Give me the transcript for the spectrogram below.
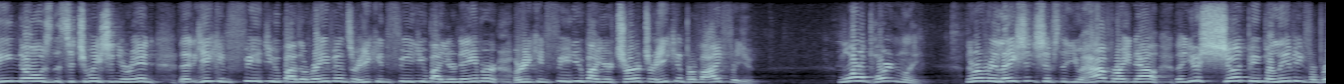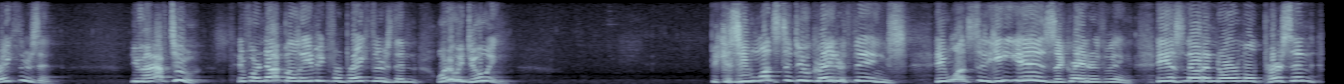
He knows the situation you're in, that he can feed you by the ravens, or he can feed you by your neighbor, or he can feed you by your church, or he can provide for you. More importantly, there are relationships that you have right now that you should be believing for breakthroughs in. You have to. If we're not believing for breakthroughs, then what are we doing? Because he wants to do greater things. He wants to, he is a greater thing. He is not a normal person.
